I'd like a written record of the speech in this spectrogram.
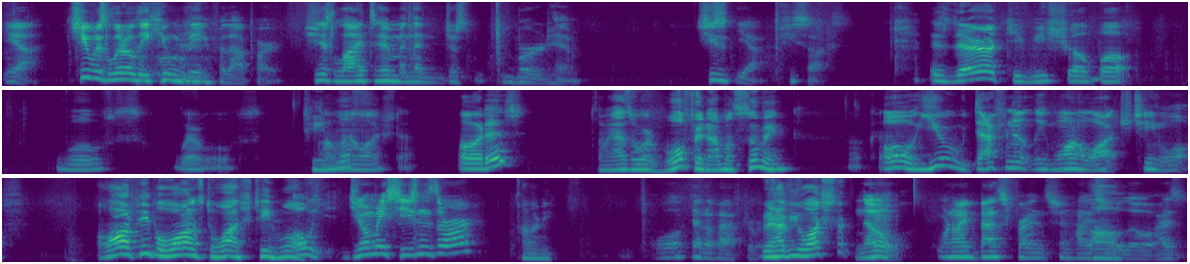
yeah. She was literally a human being for that part. She just lied to him and then just murdered him. She's yeah. She sucks. Is there a TV show about wolves, werewolves? Teen I want to watch that. Oh, it is. I mean, it has the word wolf in. it, I'm assuming Okay. Oh, you definitely want to watch Teen Wolf. a lot of people want us to watch Teen Wolf. Oh, do you know how many seasons there are? How many? We'll look that up afterwards. Wait, have you watched it? No, one of my best friends in high school Oh. though has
